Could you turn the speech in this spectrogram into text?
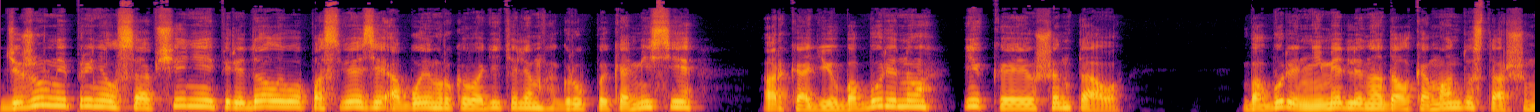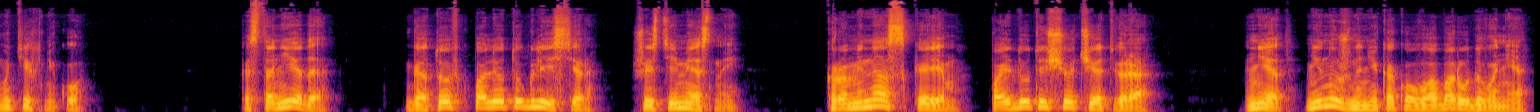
Дежурный принял сообщение и передал его по связи обоим руководителям группы комиссии Аркадию Бабурину и Кэю Шентау. Бабурин немедленно дал команду старшему технику. «Кастаньеда, готовь к полету глиссер, шестиместный. Кроме нас с Кэем пойдут еще четверо. Нет, не нужно никакого оборудования,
